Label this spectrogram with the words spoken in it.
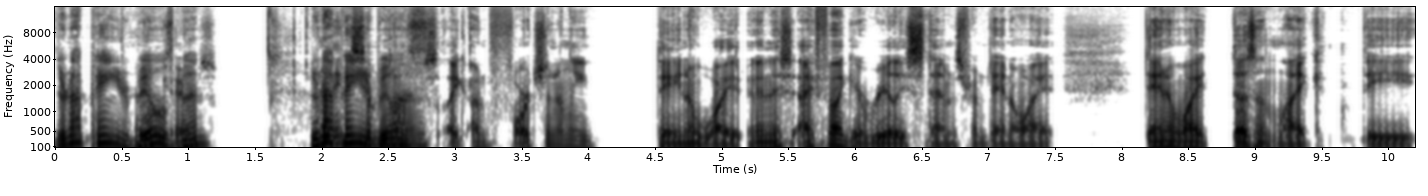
they're not paying your bills, man. They're I not paying your bills. Like, unfortunately, Dana White, and this, I feel like it really stems from Dana White. Dana White doesn't like the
